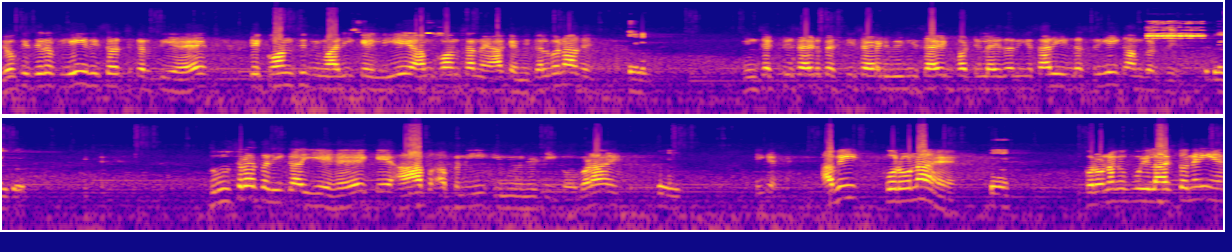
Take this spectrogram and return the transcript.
जो कि सिर्फ़ यही रिसर्च करती है कि कौन सी बीमारी के लिए हम कौन सा नया केमिकल बना दें। इंसेक्टिसाइड पेस्टिसाइड वीडीसाइड फर्टिलाइज़र ये सारी इंडस्ट्री यही काम करती है। दूसरा तरीका ये है कि आप अपनी इम्यूनिटी को बढ़ाएँ। ठीक है? अभी कोरोना है। कोरोना का कोई इलाज तो नहीं है।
